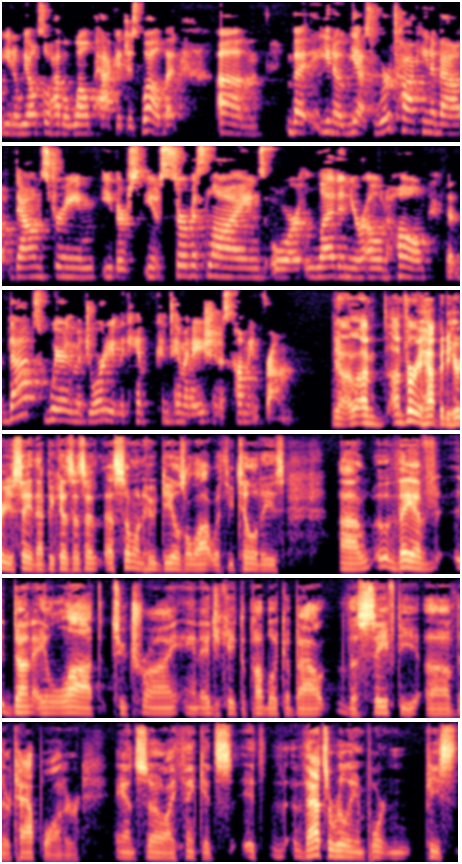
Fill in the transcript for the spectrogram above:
you know, we also have a well package as well, but um, but you know, yes, we're talking about downstream either you know service lines or lead in your own home. That's where the majority of the contamination is coming from. Yeah, I'm I'm very happy to hear you say that because as a, as someone who deals a lot with utilities, uh, they have done a lot to try and educate the public about the safety of their tap water. And so I think it's it's that's a really important piece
